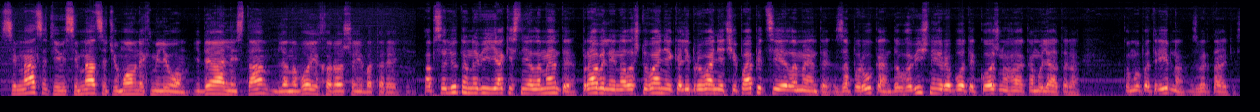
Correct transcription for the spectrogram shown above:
17 і 18 умовних міліом. Ідеальний стан для нової хорошої батарейки. Абсолютно нові якісні елементи, правильне налаштування і калібрування чіпа під ці елементи, запорука довговічної роботи кожного акумулятора. Кому потрібно, звертайтесь.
